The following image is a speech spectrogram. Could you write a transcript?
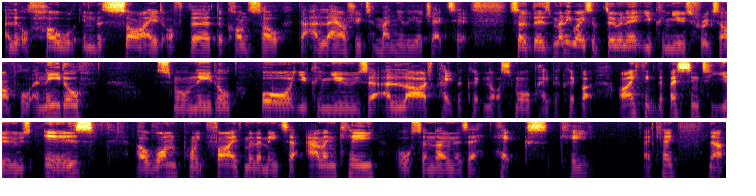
a little hole in the side of the, the console that allows you to manually manually eject it. So there's many ways of doing it. You can use, for example, a needle, small needle, or you can use a, a large paper clip, not a small paper clip. But I think the best thing to use is a 1.5 millimeter Allen key, also known as a hex key. Okay, now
